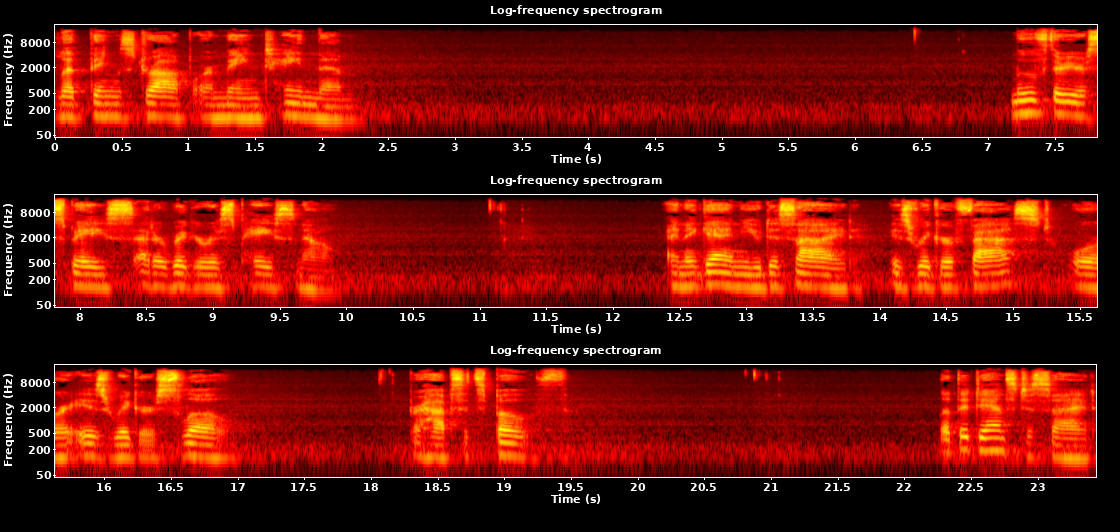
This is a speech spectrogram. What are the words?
Let things drop or maintain them. Move through your space at a rigorous pace now. And again, you decide is rigor fast or is rigor slow? Perhaps it's both. Let the dance decide.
